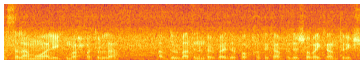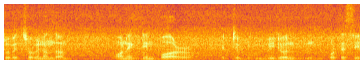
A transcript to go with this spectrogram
আসসালামু আলাইকুম রহমতুল্লাহ। আব্দুল বাতিন এন্টারপ্রাইজের পক্ষ থেকে আপনাদের সবাইকে আন্তরিক শুভেচ্ছা, অভিনন্দন। অনেক দিন পর একটি ভিডিও করতেছি।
